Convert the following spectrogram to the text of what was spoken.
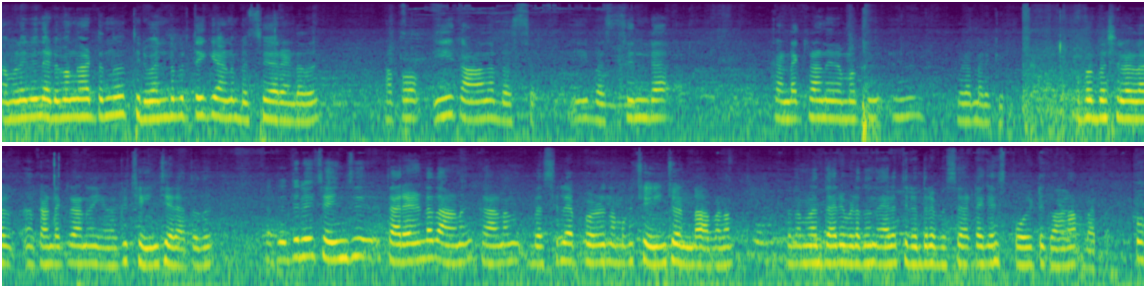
നമ്മളിനി നെടുമങ്ങാട്ടിൽ നിന്ന് തിരുവനന്തപുരത്തേക്കാണ് ബസ് കയറേണ്ടത്. അപ്പോൾ ഈ കാണുന്ന ബസ് ഈ ബസ്സിന്റെ കണ്ടക്ടറാണ് നമുക്ക് ഇവിടെ വരയ്ക്കും. അപ്പോൾ ബസ്സിലുള്ള കണ്ടക്ടറാണ് ഞങ്ങൾക്ക് ചേഞ്ച് തരാത്തത്. സത്യത്തിൽ ചേഞ്ച് തരേണ്ടതാണ്. കാരണം ബസ്സിൽ എപ്പോഴും നമുക്ക് ചേഞ്ച് ഉണ്ടാവണം. അപ്പോൾ നമ്മളെന്തായാലും ഇവിടെ നിന്ന് നേരെ തിരുവനന്തപുരം ബസ്സുകാർട്ടേക്ക് പോയിട്ട് കാണാൻ പറ്റും ഇപ്പോൾ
